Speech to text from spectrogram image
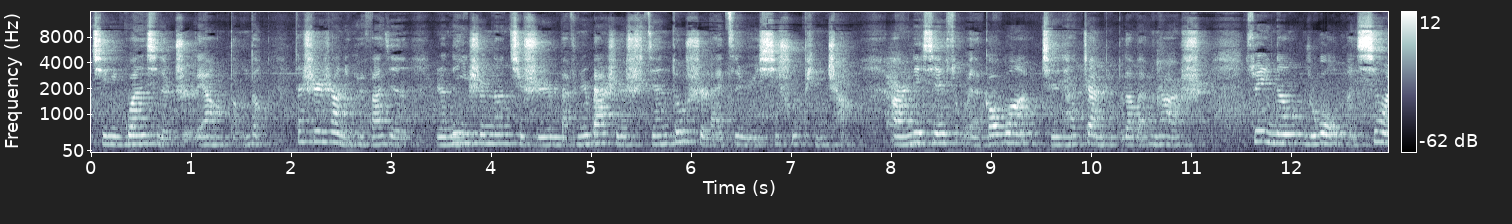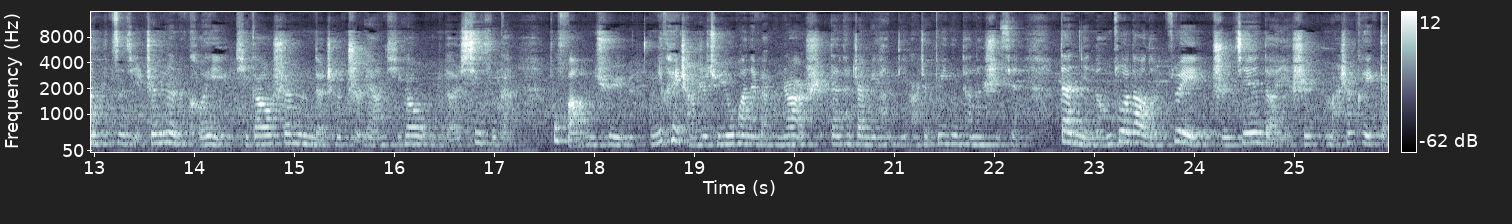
亲密关系的质量等等。但事实上，你会发现，人的一生呢，其实百分之八十的时间都是来自于稀疏平常，而那些所谓的高光啊，其实它占比不到百分之二十。所以呢，如果我们希望自己真正的可以提高生命的这个质量，提高我们的幸福感，不妨去，你可以尝试去优化那百分之二十，但它占比很低，而且不一定它能实现。但你能做到的最直接的，也是马上可以改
